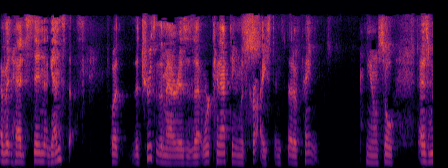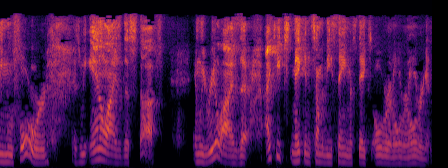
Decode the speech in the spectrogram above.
haven't had sin against us. But the truth of the matter is is that we're connecting with Christ instead of pain. You know, so as we move forward, as we analyze this stuff, and we realize that I keep making some of these same mistakes over and over and over again.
